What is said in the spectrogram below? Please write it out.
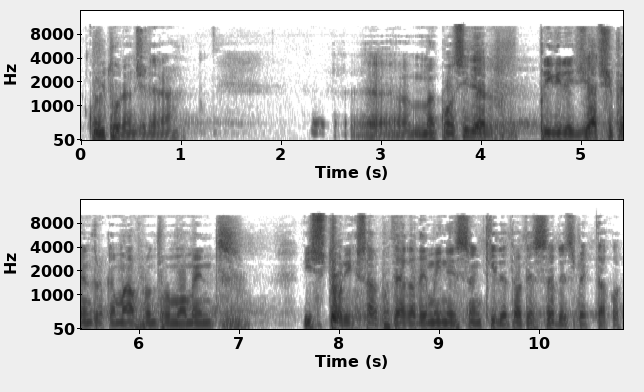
cultură în general. Mă consider privilegiat și pentru că mă aflu într-un moment istoric. S-ar putea ca de mâine să închide toate sălile spectacol.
